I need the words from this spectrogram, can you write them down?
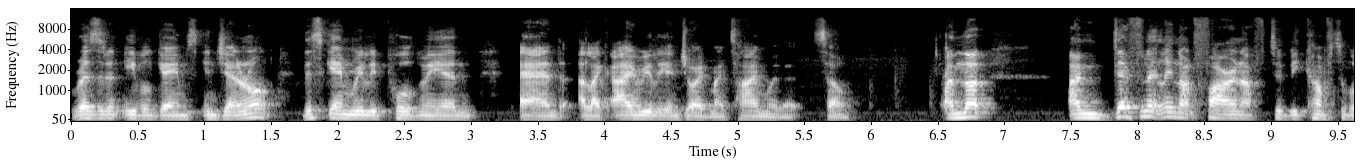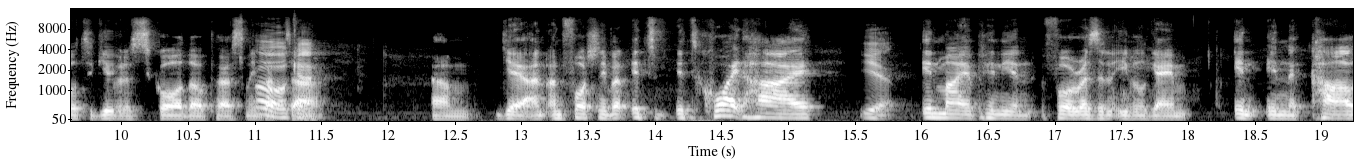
resident evil games in general this game really pulled me in and uh, like i really enjoyed my time with it. So i'm not i'm definitely not far enough to be comfortable to give it a score though personally. Oh, but okay. uh, um yeah un- unfortunately but it's it's quite high Yeah. in my opinion for a resident evil game in in the carl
